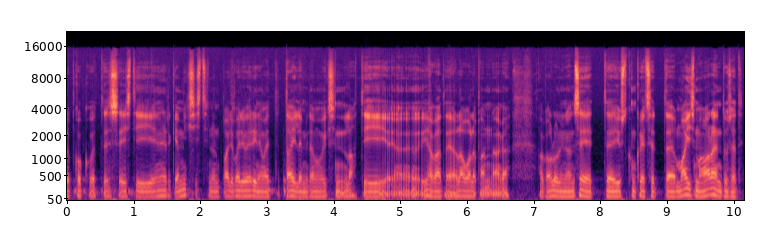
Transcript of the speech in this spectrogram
lõppkokkuvõttes Eesti energiamiksist, siin on palju-palju erinevaid detaile, mida ma võiksin lahti äh, jagada ja lauale panna, aga aga oluline on see, et just konkreetsed maismaaarendused,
